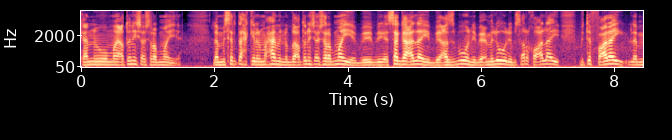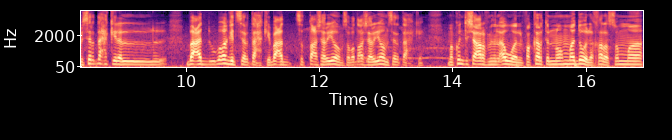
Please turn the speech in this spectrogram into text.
كانوا ما يعطونيش أشرب مية. لما صرت احكي للمحامي إنه بيعطونيش أشرب مية بي- بيسقع علي بيعذبوني بيعملوا لي بيصرخوا علي بتفوا علي. لما صرت احكي لل... بعد وقت صرت احكي بعد 16 يوم 17 يوم صرت احكي ما كنتش أعرف من الأول فكرت إنه هم دول خلص هم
